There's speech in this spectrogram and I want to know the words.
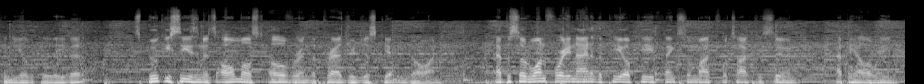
Can you believe it? Spooky season, it's almost over and the Preds are just getting going. Episode 149 of the POP. Thanks so much. We'll talk to you soon. Happy Halloween.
